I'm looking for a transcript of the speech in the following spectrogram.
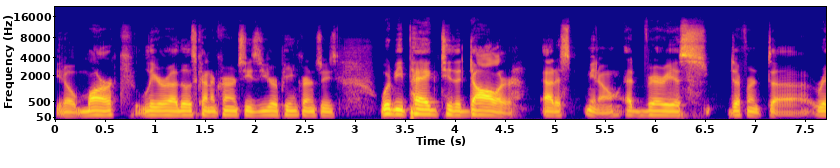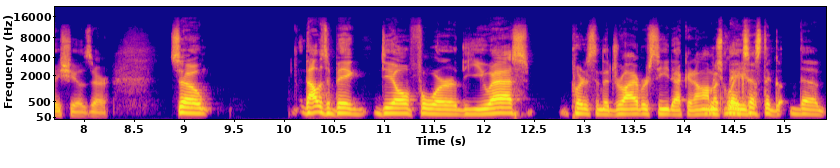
you know, mark, lira, those kind of currencies, European currencies, would be pegged to the dollar at a, you know at various different uh, ratios there. So that was a big deal for the U.S. Put us in the driver's seat economically. Which makes us the, the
